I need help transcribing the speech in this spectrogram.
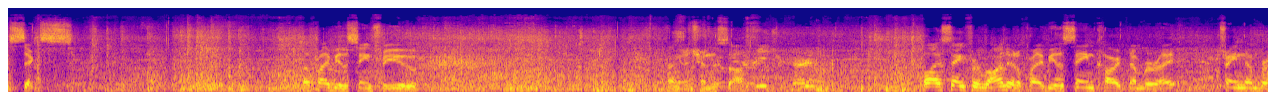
Six. That'll probably be the same for you. I'm gonna turn this off. Read your card. Well, I was saying for Rhonda, it'll probably be the same card number, right? Train number,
